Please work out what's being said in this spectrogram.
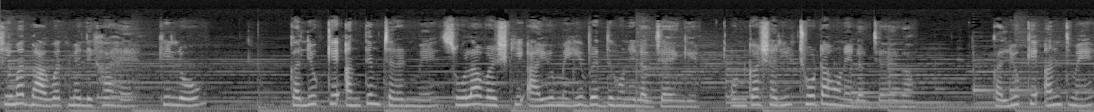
श्रीमद् भागवत में लिखा है कि लोग कलयुग के अंतिम चरण में 16 वर्ष की आयु में ही वृद्ध होने लग जाएँगे। उनका शरीर छोटा होने लग जाएगा। कलयुग के अंत में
